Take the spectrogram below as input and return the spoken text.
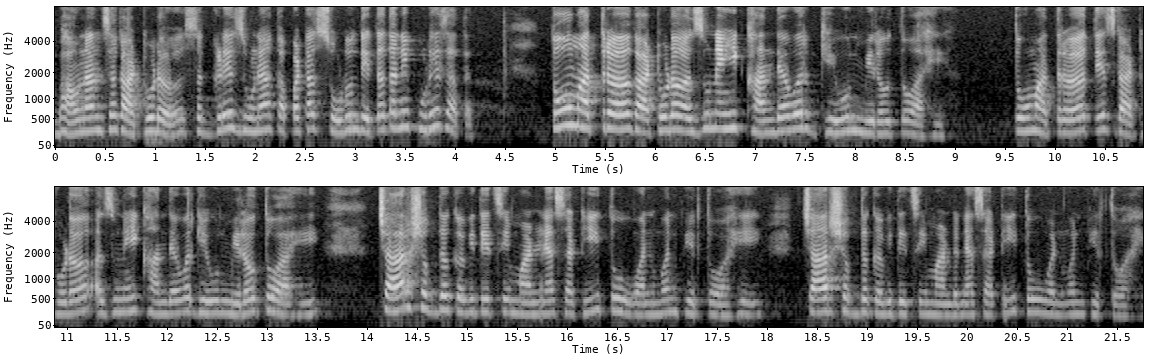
भावनांचं गाठोडं सगळे जुन्या कपाटात सोडून देतात आणि पुढे जातात. तो मात्र गाठोडं अजूनही खांद्यावर घेऊन मिरवतो आहे. तो मात्र तेच गाठोडं अजूनही खांद्यावर घेऊन मिरवतो आहे चार शब्द कवितेचे मांडण्यासाठी तो वनवन फिरतो आहे. चार शब्द कवितेचे मांडण्यासाठी तो वनवन फिरतो आहे.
